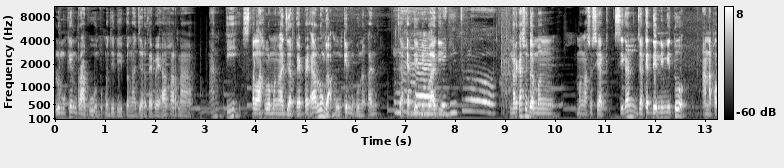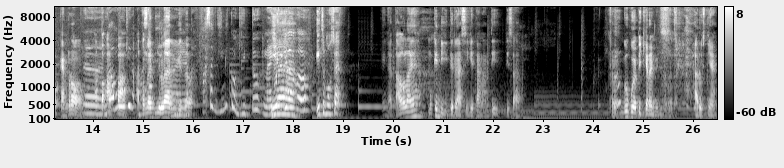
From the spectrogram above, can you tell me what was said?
Lu mungkin ragu untuk menjadi pengajar TPA karena nanti setelah lu mengajar TPA lu nggak mungkin menggunakan jaket Nah, denim lagi. kayak gitu loh Mereka sudah meng mengasosiasikan jaket denim itu anak rock and roll Nah, atau apa mungkin. atau nggak Dilan nah, gitu ya. lah. masa gini kok gitu nah Iya, gitu itu maksudnya ya nggak tahu lah ya. Mungkin di generasi kita nanti di saat gue punya pikiran ini harusnya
